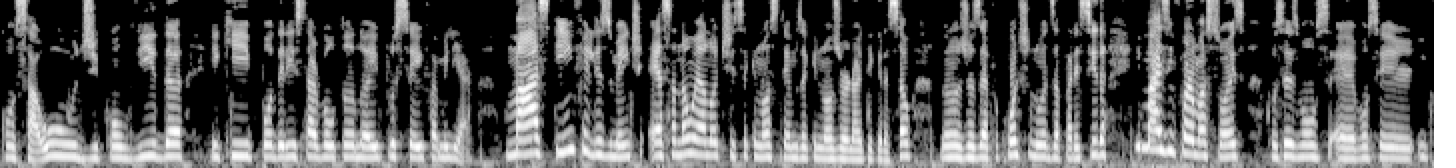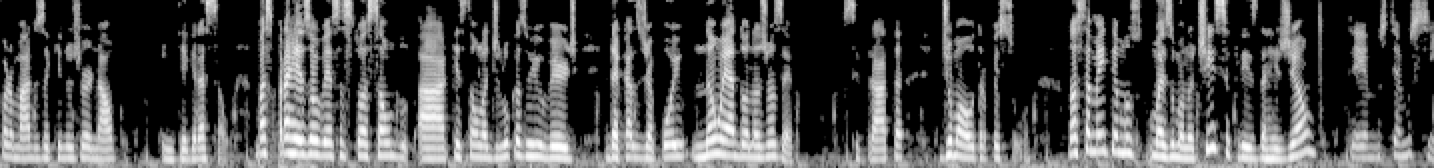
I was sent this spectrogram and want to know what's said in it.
com saúde, com vida e que poderia estar voltando aí para o seio familiar. Mas, infelizmente, essa não é a notícia que nós temos aqui no nosso Jornal Integração. Dona Josefa continua desaparecida e mais informações vocês vão, é, vão ser informados aqui no Jornal Integração. Mas para resolver essa situação, a questão lá de Lucas do Rio Verde e da Casa de Apoio não é a Dona Josefa se trata de uma outra pessoa. Nós também temos mais uma notícia, Cris, da região? Temos, temos sim.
